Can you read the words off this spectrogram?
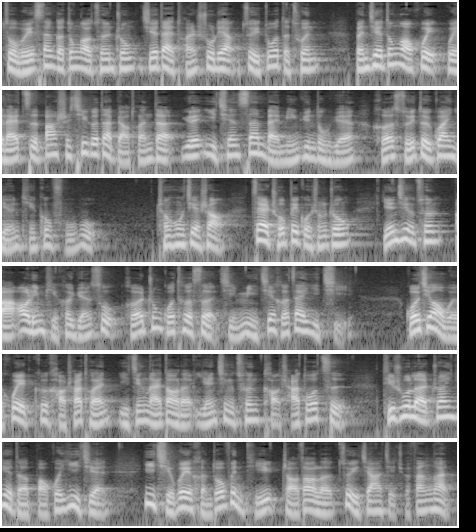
作为三个冬奥村中接待团数量最多的村。本届冬奥会为来自八十七个代表团的约一千三百名运动员和随队官员提供服务。程红介绍，在筹备过程中，延庆村把奥林匹克元素和中国特色紧密结合在一起。国际奥委会各考察团已经来到了延庆村考察多次，提出了专业的宝贵意见，一起为很多问题找到了最佳解决方案。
